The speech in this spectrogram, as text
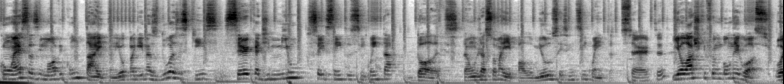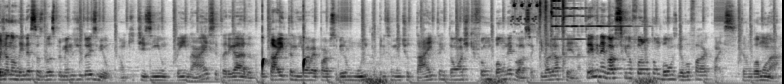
com essa Zimov com Titan. E eu paguei nas duas skins cerca de 1.650 dólares. Então já soma aí, Paulo, 1.650. Certo. E eu acho que foi um bom negócio. Hoje eu não vendo essas duas por menos de 2 mil. É um kitzinho bem nice, tá ligado? O Titan e o Eba Power subiram muito, principalmente o Titan, então eu acho que foi um bom negócio. Aqui valeu a pena. Teve negócio negócios que não foram tão bons e eu vou falar quais. Então vamos lá.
